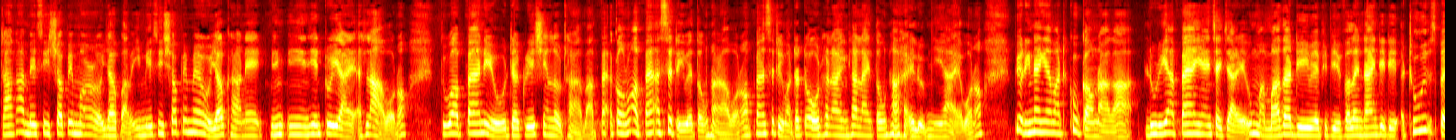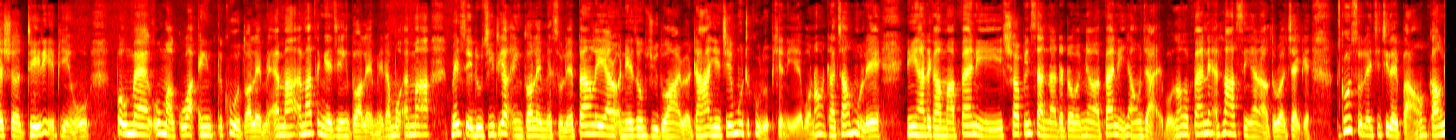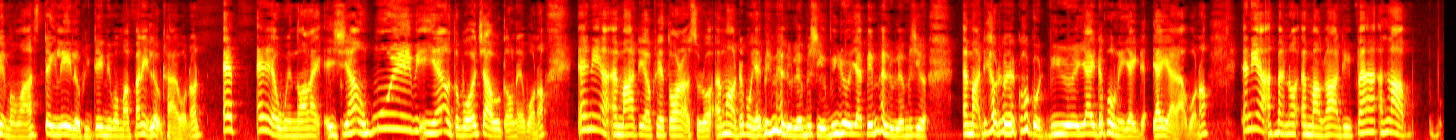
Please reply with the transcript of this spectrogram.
ဒါက Messi shopping mall ကိုရောက်ပါပြီ Messi shopping mall ကိုရောက်ခါနဲ့မြင်မြင်ချင်းတွေ့ရတဲ့အလှပေါ့နော်။ तू ကပန်းတွေကို decoration လုပ်ထားတာပါ။ပန်းအကောင်လုံးကပန်းအစ်စ်တွေပဲသုံးထားတာပေါ့နော်။ပန်းအစ်စ်တွေမှာတော်တော်လှလှလှလှသုံးထားတယ်လို့မြင်ရတယ်ပေါ့နော်။ပြီးတော့ဒီနိုင်ငံမှာတစ်ခုကောင်းတာကလူတွေကပန်းအရင်ကြိုက်ကြတယ်။ဥပမာ Mother Day ပဲဖြစ်ဖြစ် Valentine Day တွေအထူး special day တွေအပြင်ကိုပုံမှန်ဥပမာကိုကအိမ်တစ်ခုကိုသွားလိုက်မယ်။အမအမတငယ်ချင်းသွားလိုက်မယ်။ဒါမှမဟုတ်အမမိတ်ဆွေလူကြီးတယောက်အိမ်သွားလိုက်မယ်ဆိုလဲပန်းလေးကတော့အနည်းဆုံးယူသွားရပြီ။ဒါရင်ချင်းမှုတစ်ခုလိုဖြစ်နေရပေါ့နော်။ဒါကြောင့်မို့လဲနေရာတကာမှာပန်းတွေ shopping center တော်တော်များများမှာပန်းတွေရောင်းကြရပေါ့နော်ပန်းနဲ့အလှဆင်ရတာတို့တော့ကြိုက်တယ်အခုဆိုလဲကြည့်ကြည့်လိုက်ပါအောင်ကောင်းကင်ပေါ်မှာတိမ်လေးလို့ပြီးတိမ်လေးပေါ်မှာပန်းတွေလှုပ်ထားရပေါ့နော်အဲ့အဲ့ရဝင်သွားလိုက်အရန်ကိုမှုေးပြီးအရန်ကိုသဘောကျဖို့ကောင်းတယ်ပေါ့နော်အဲ့နေ့ကအမတယောက်တည်းသွားတာဆိုတော့အမကိုတပုံရိုက်ပေးမဲ့လူလည်းမရှိဘူးဗီဒီယိုရိုက်ပေးမဲ့လူလည်းမရှိတော့အမတယောက်တည်းကောက်ကိုဗီဒီယိုရိုက်တပုံတွေရိုက်ရိုက်ရတာပေါ့နော်အဲ့နေ့ကအမှန်တော့အမကဒီပန်းအလှ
